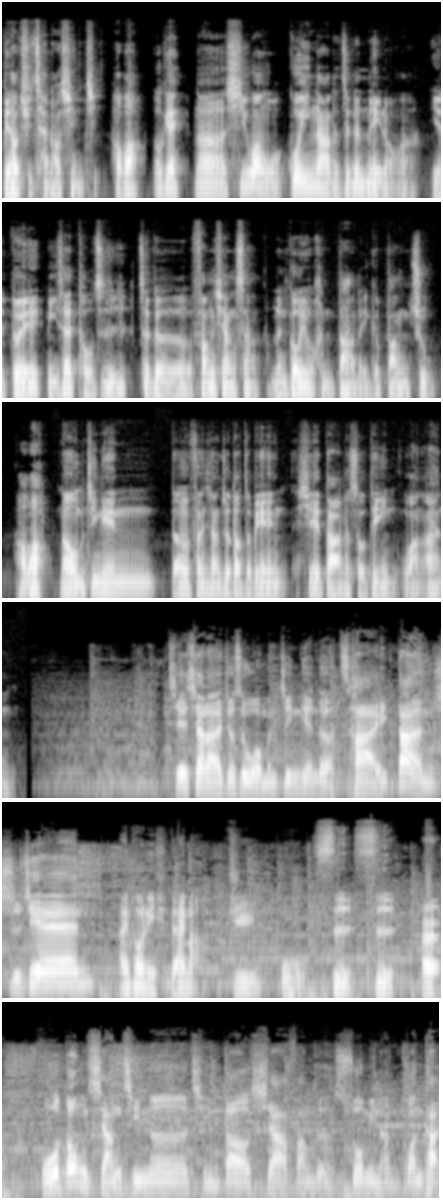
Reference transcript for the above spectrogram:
不要去踩到陷阱，好不好？OK，那希望我归纳的这个内容啊，也对你在投资这个方向上能够有很大的一个帮助，好不好？那我们今天的分享就到这边，谢谢大家的收听，晚安。接下来就是我们今天的彩蛋时间，iPhone 领取代码 G 五四四二，活动详情呢，请到下方的说明栏观看。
